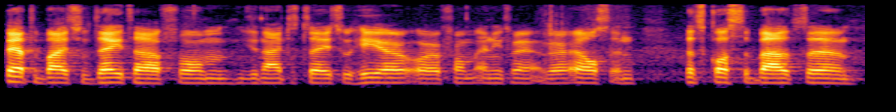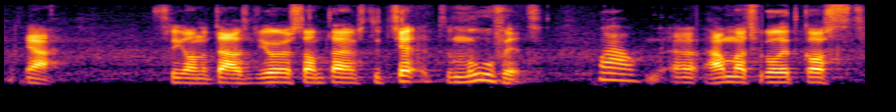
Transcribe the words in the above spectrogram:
petabytes of data from United States to here or from anywhere else, and that costs about, um, yeah, 300,000 euros sometimes to, to move it. Wow. Uh, how much will it cost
